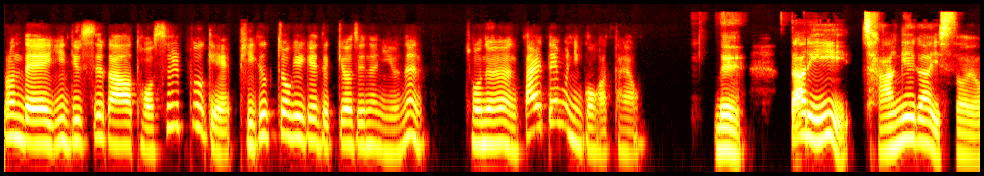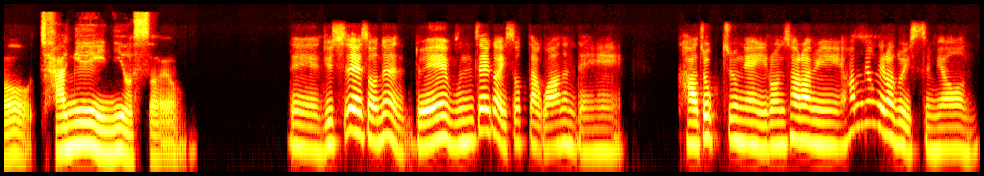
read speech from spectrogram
그런데 이 뉴스가 더 슬프게 비극적이게 느껴지는 이유는 저는 딸 때문인 것 같아요. 네, 딸이 장애가 있어요. 장애인이었어요. 네, 뉴스에서는 뇌에 문제가 있었다고 하는데 가족 중에 이런 사람이 한 명이라도 있으면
